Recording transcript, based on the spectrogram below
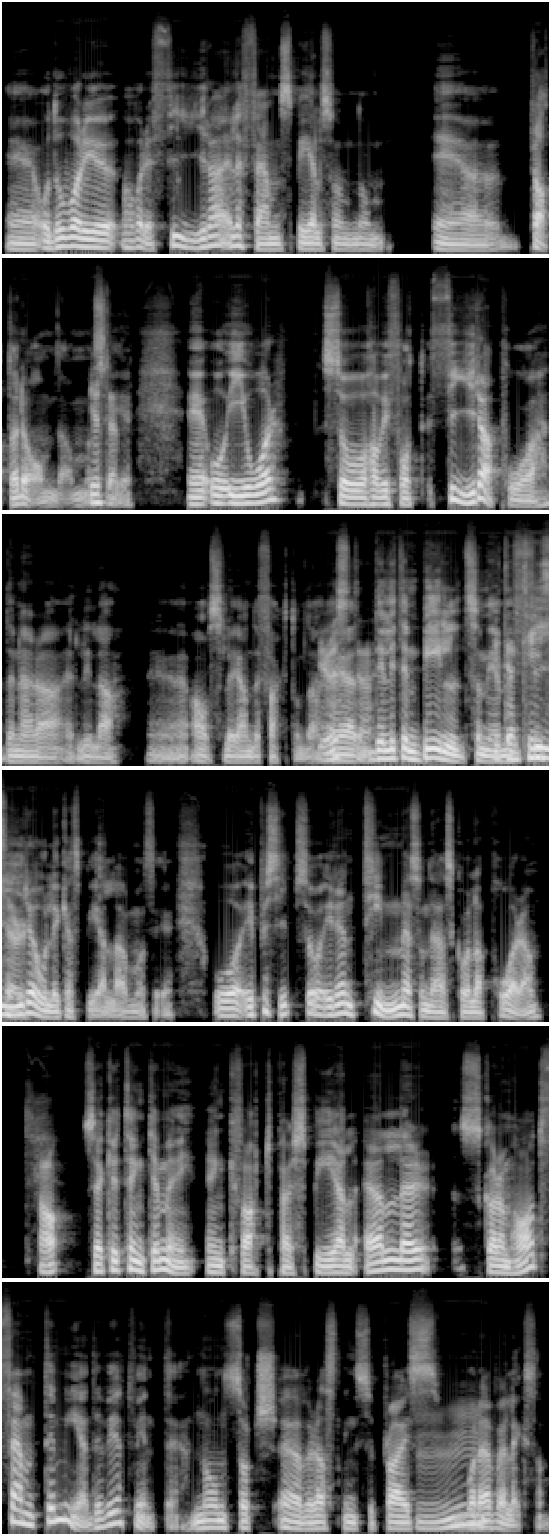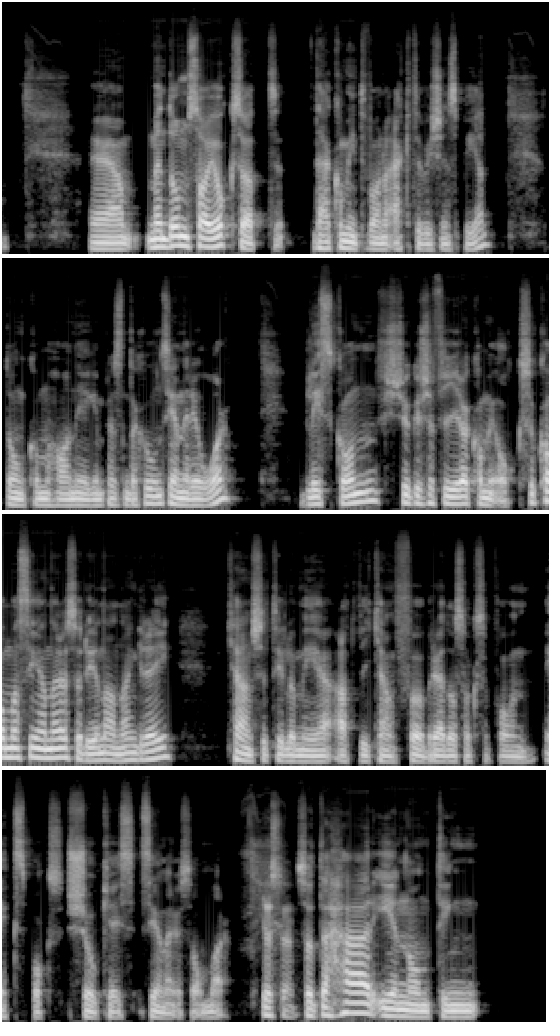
Eh, och då var det ju, vad var det, fyra eller fem spel som de eh, pratade om. Säger. Eh, och i år så har vi fått fyra på den här eh, lilla eh, avslöjande faktorn. Där. Just Eh, det. det är en liten bild som är Liten med teaser. fyra olika spel. Om man säger. Och i princip så är det en timme som det här ska hålla på. Då. Ja, Så jag kan ju tänka mig en kvart per spel, eller ska de ha ett femte med? Det vet vi inte. Någon sorts överraskning, surprise, Mm. whatever liksom. Eh, men de sa ju också att det här kommer inte vara något Activision-spel. De kommer ha en egen presentation senare i år. Blizzcon 2024 kommer också komma senare, så det är en annan grej. Kanske till och med att vi kan förbereda oss också på en Xbox Showcase senare i sommar. just det. Så det här är någonting,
